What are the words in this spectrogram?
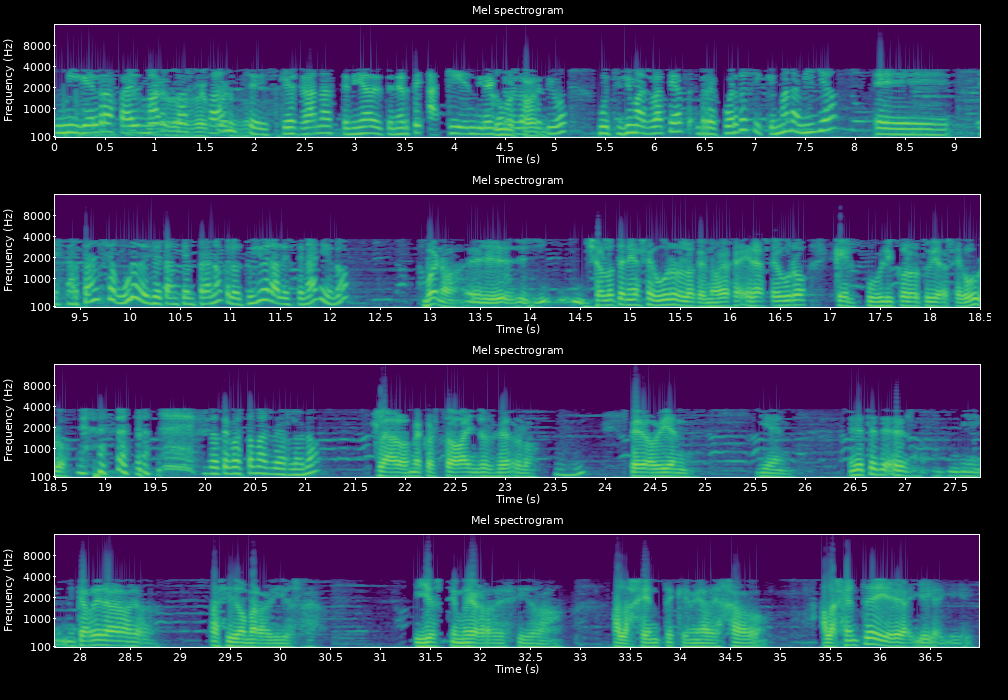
Miguel Rafael Recuerdo, Marcos recuerdo. Sánchez. Qué ganas tenía de tenerte aquí en directo ¿Cómo en el objetivo. Muchísimas gracias. Recuerdos y qué maravilla eh, estar tan seguro desde tan temprano que lo tuyo era el escenario, ¿no? Bueno, eh, yo lo tenía seguro, lo que no era seguro que el público lo tuviera seguro. no te costó más verlo, ¿no? Claro, me costó años verlo, pero bien, bien. Este, eh, mi, mi carrera ha sido maravillosa y yo estoy muy agradecido a, a la gente que me ha dejado, a la gente y, y- y-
